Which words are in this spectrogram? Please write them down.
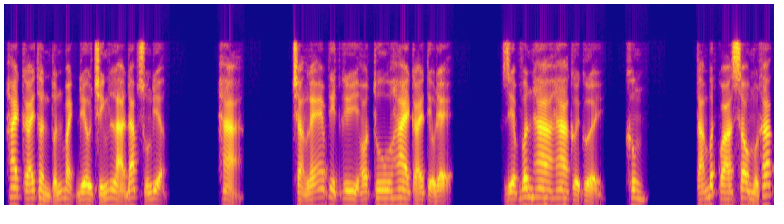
hai cái thần tuấn bạch điêu chính là đáp xuống điện. Hả? Chẳng lẽ tịt ghi họt thu hai cái tiểu đệ? Diệp vân ha ha cười cười, không. Tám bất quá sau một khắc,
